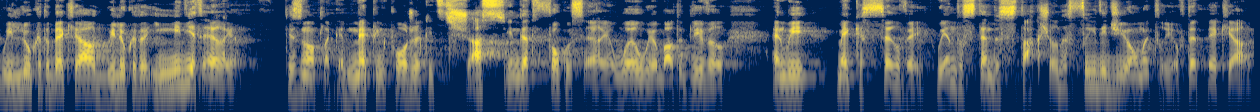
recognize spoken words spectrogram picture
we look at the backyard, we look at the immediate area. This is not like a mapping project, it's just in that focus area where we're about to deliver and we make a survey. We understand the structure, the 3D geometry of that backyard.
